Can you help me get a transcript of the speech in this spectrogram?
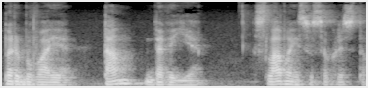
перебуває там, де ви є. Слава Ісусу Христу!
